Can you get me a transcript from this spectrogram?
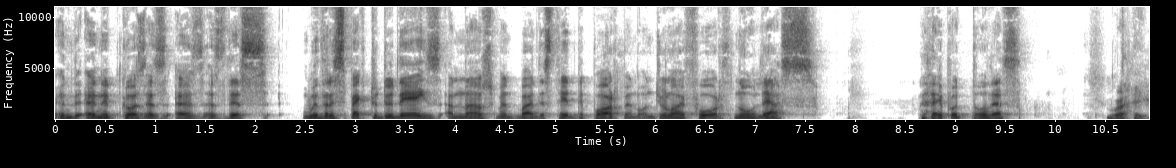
And and it goes as as as this with respect to today's announcement by the State Department on July 4th, no less, I put no less. Right.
